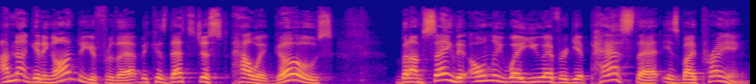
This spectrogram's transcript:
I'm not getting on to you for that because that's just how it goes. But I'm saying the only way you ever get past that is by praying.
